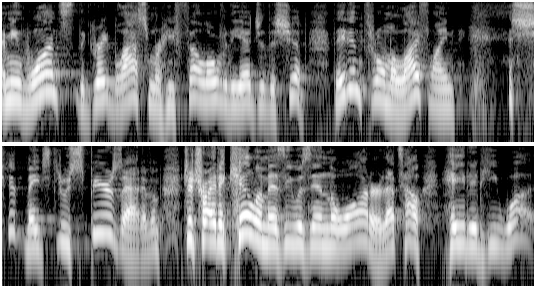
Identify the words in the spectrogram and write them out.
I mean, once the great blasphemer, he fell over the edge of the ship. They didn't throw him a lifeline. His shipmates threw spears at him to try to kill him as he was in the water. That's how hated he was.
